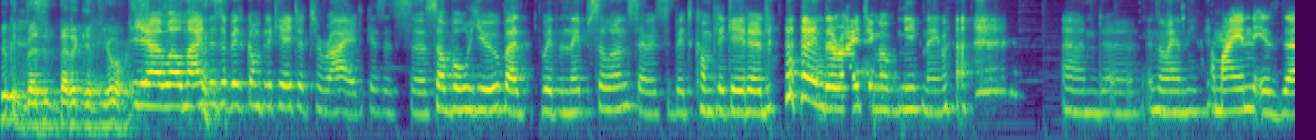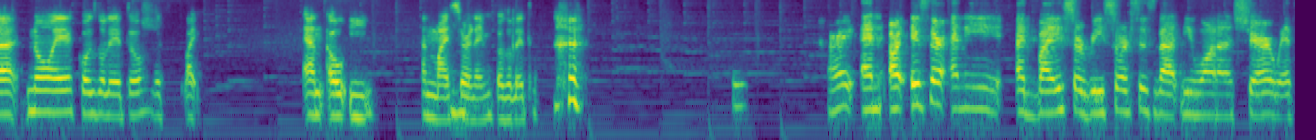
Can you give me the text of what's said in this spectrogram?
you could better, better give yours. Yeah, well, mine is a bit complicated to write because it's uh, Sobol U, but with an epsilon, so it's a bit complicated in the writing of nickname. and uh, Noemi. Mine is uh, Noe Cosoleto, with like N O E, and my mm-hmm. surname Cosoleto. All right. And are, is there any advice or resources that you want to share with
